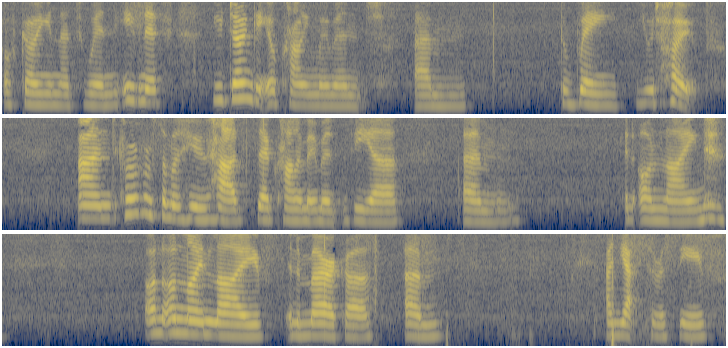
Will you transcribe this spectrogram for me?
of going in there to win, even if you don't get your crowning moment um, the way you would hope. And coming from someone who had their crowning moment via um, an online, on online live in America, um, and yet to receive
